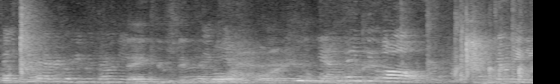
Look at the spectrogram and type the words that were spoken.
Thank you to everybody who donated. thank you, thank Thank you. you. All right. Yeah, thank you all for coming and donating.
